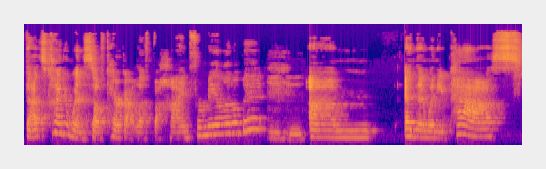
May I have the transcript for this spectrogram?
that's kind of when self care got left behind for me a little bit. Mhm. Um, and then when he passed,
